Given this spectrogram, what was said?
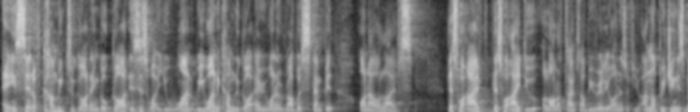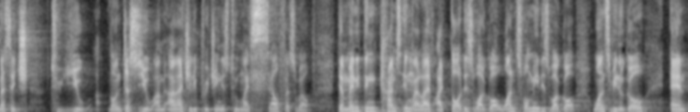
and instead of coming to God and go, God, is this what you want? We want to come to God and we want to rubber stamp it on our lives. That's what, i that's what I do a lot of times. I'll be really honest with you. I'm not preaching this message to you, not just you. I'm, I'm actually preaching this to myself as well. There are many times in my life I thought this is what God wants for me, this is what God wants me to go. And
